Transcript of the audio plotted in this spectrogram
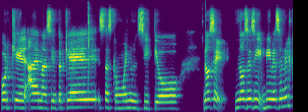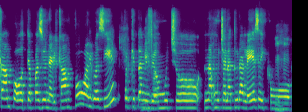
porque además siento que estás como en un sitio no sé, no sé si vives en el campo o te apasiona el campo o algo así, porque también veo mucho, mucha naturaleza y como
